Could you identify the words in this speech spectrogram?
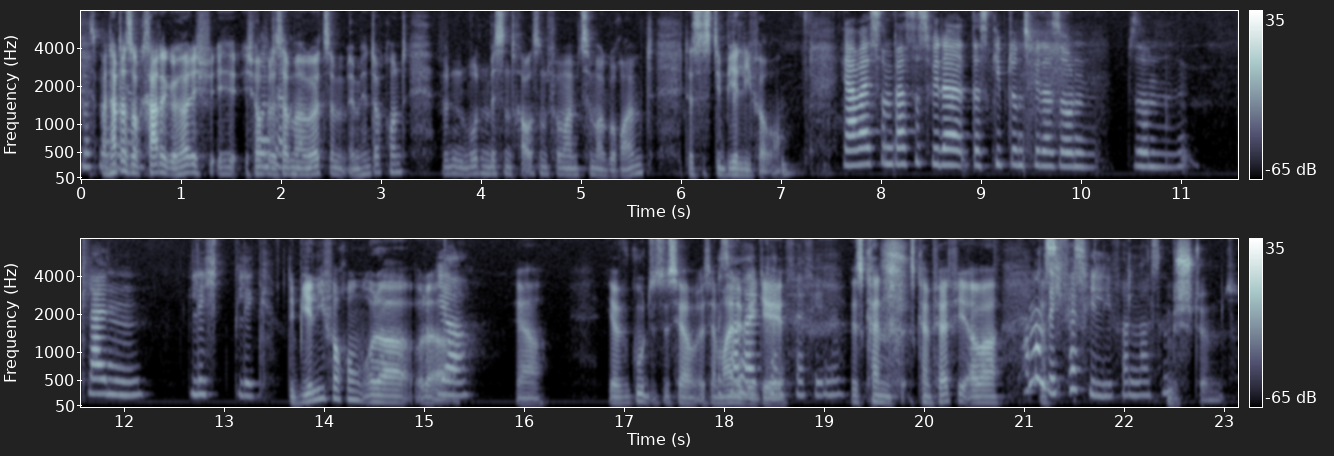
Muss mal Man hat das auch gerade gehört, ich, ich hoffe, das hat man gehört im, im Hintergrund. Wurde ein bisschen draußen von meinem Zimmer geräumt. Das ist die Bierlieferung. Ja, weißt du, und das ist wieder, das gibt uns wieder so einen so einen kleinen Lichtblick. Die Bierlieferung oder. oder Ja, Ja. Ja, gut, es ist ja, ist ja ist meine halt WG. kein Pfeffi, ne? Ist kein, ist kein Pfeffi, aber Kann man sich Pfeffi liefern lassen? bestimmt.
